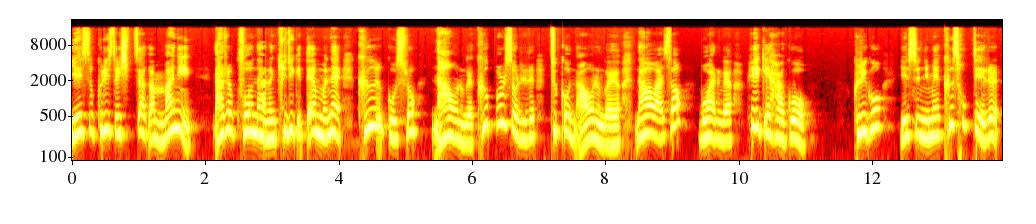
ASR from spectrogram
예수 그리스도의 십자가만이 나를 구원하는 길이기 때문에 그곳으로 나오는 거예요. 그 뿔소리를 듣고 나오는 거예요. 나와서 뭐 하는 거예요? 회개하고 그리고 예수님의 그 속죄를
